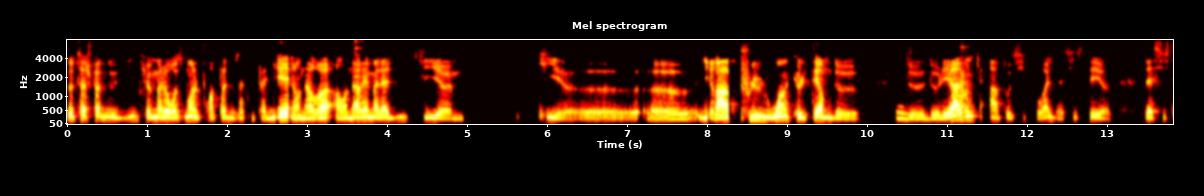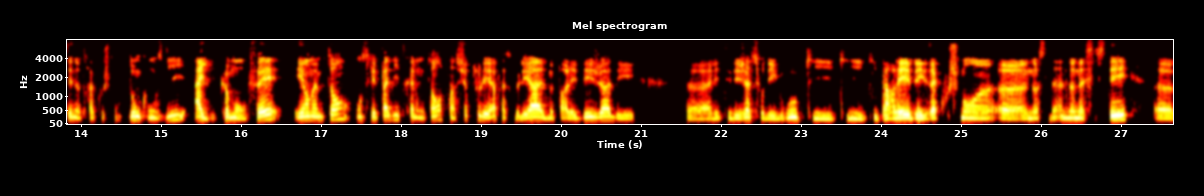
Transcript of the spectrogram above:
notre sage-femme nous dit que malheureusement elle ne pourra pas nous accompagner, elle en aura en arrêt maladie qui euh, qui ira plus loin que le terme de, de, de Léa, donc impossible pour elle d'assister d'assister notre accouchement. Donc on se dit, aïe, comment on fait? Et en même temps, on se l'est pas dit très longtemps, enfin surtout Léa, parce que Léa, elle me parlait déjà des... Euh, elle était déjà sur des groupes qui, qui, qui parlaient des accouchements euh, non, non, assistés. Euh,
